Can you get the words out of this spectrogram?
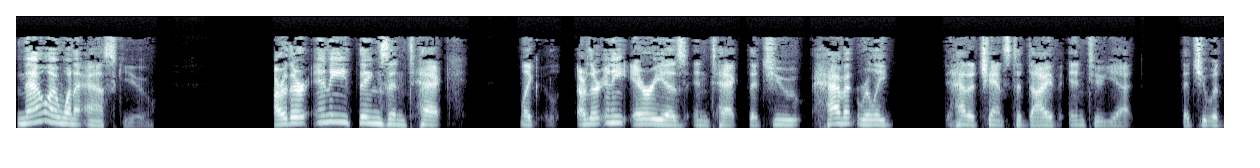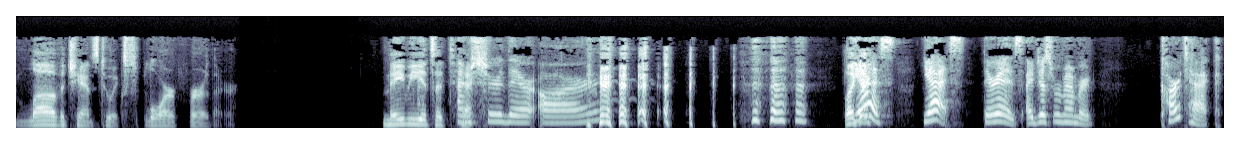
now I want to ask you, are there any things in tech, like, are there any areas in tech that you haven't really had a chance to dive into yet that you would love a chance to explore further? Maybe it's a tech. I'm sure there are. like I- yes. yes, there is. I just remembered. Car tech.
